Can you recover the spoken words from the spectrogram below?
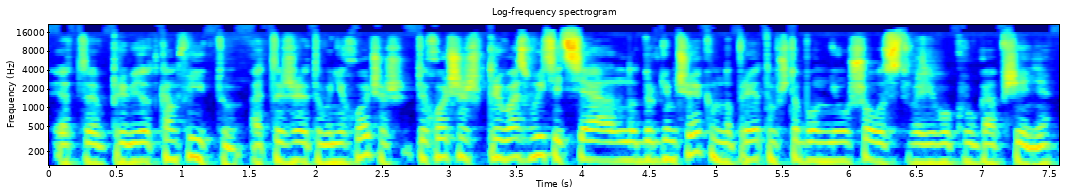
это приведет к конфликту. А ты же этого не хочешь. Ты хочешь превозвысить себя над другим человеком, но при этом, чтобы он не ушел из твоего круга общения.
